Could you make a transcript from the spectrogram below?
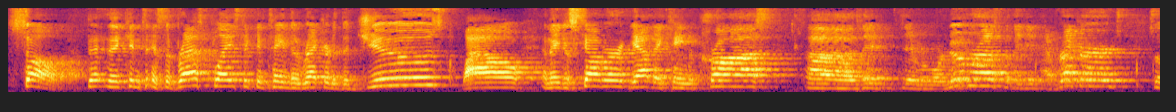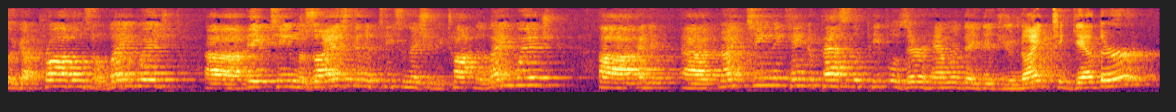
So, they, can, it's the brass plates that contain the record of the Jews. Wow. And they discovered, yeah, they came across. Uh, they, they were more numerous, but they didn't have records. So they've got problems, no language. Uh, 18, Mosiah is going to teach them they should be taught in the language. Uh, and uh, 19, it came to pass that the people of Zarahemla, they did unite together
